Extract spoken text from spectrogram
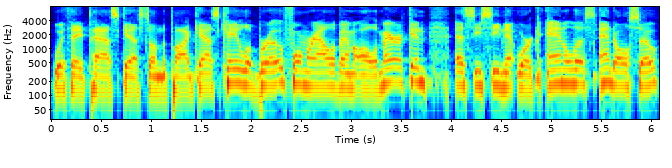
with a past guest on the podcast, Kayla Braud, former Alabama All American, SEC Network analyst, and also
